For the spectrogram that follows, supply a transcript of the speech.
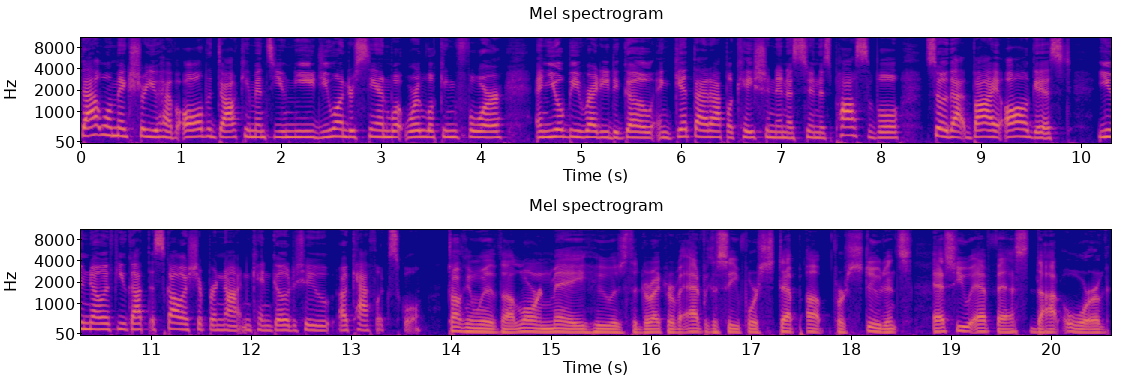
That will make sure you have all the documents you need. You understand what we're looking for, and you'll be ready to go and get that application in as soon as possible so that by August, you know if you got the scholarship or not and can go to a Catholic school talking with uh, Lauren May, who is the Director of Advocacy for Step Up for Students, sufs.org,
